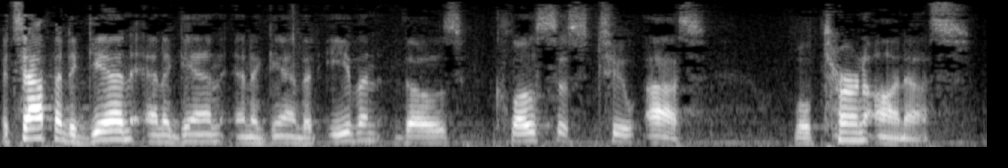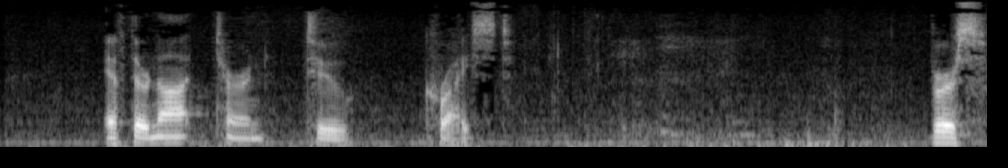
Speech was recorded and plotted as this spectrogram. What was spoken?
It's happened again and again and again that even those closest to us will turn on us if they're not turned to Christ. Verse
